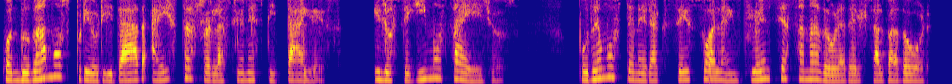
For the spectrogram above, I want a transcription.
cuando damos prioridad a estas relaciones vitales y los seguimos a ellos, podemos tener acceso a la influencia sanadora del Salvador,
